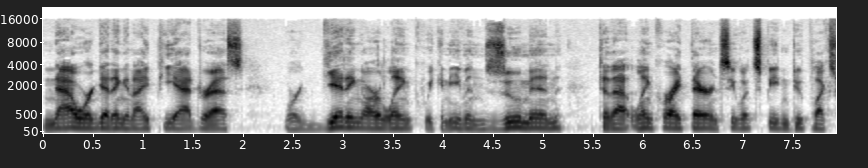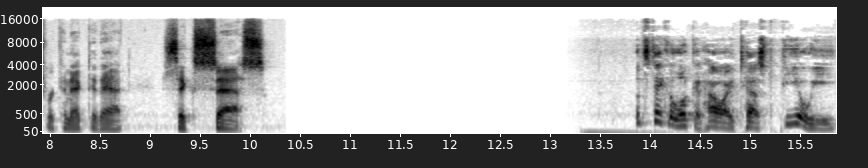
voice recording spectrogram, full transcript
Now we're getting an IP address, we're getting our link. We can even zoom in to that link right there and see what speed and duplex we're connected at. Success. Let's take a look at how I test PoE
